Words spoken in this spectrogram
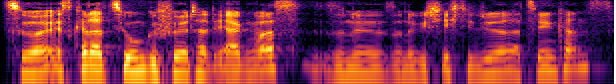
zur Eskalation geführt hat, irgendwas? So eine, so eine Geschichte, die du erzählen kannst?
